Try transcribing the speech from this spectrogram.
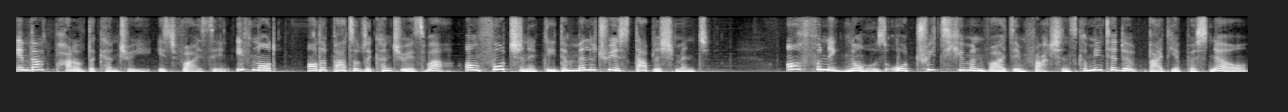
in that part of the country is rising, if not other parts of the country as well. Unfortunately, the military establishment often ignores or treats human rights infractions committed by their personnel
